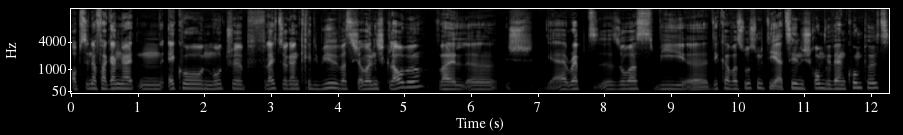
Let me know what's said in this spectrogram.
ob es in der Vergangenheit ein Echo, ein Motrip, vielleicht sogar ein Credibil, was ich aber nicht glaube, weil äh, ich, er rappt äh, sowas wie äh, Dicker, was los mit dir? Erzähl nicht rum, wir wären Kumpels.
